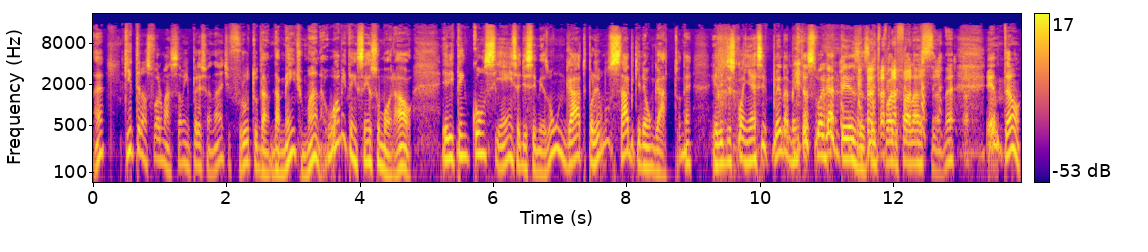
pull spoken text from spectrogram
Né? Que transformação impressionante, fruto da, da, mente humana. O homem tem senso moral, ele tem consciência de si mesmo. Um gato, por exemplo, não sabe que ele é um gato, né? Ele desconhece plenamente a sua gateza, se a gente pode falar assim, né? Então,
